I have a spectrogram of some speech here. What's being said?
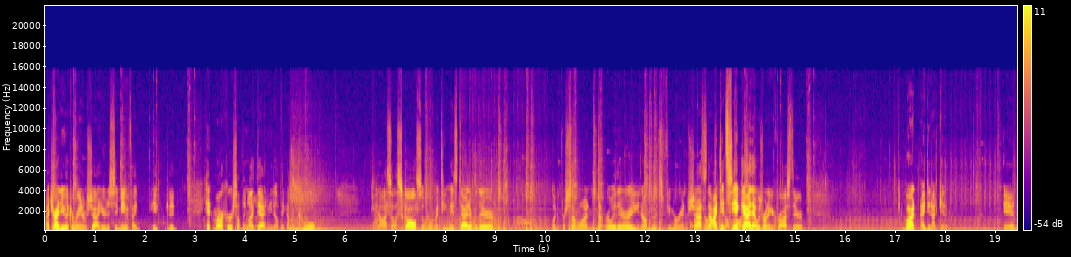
I try to do like a random shot here to see maybe if I hit, get a hit marker or something like that, and you don't think I'm cool. You know, I saw a skull, so one of my teammates died over there. Looking for someone, not really there. You know, I'm doing a few more random shots. Now, I did see a guy that was running across there, but I did not get him. And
